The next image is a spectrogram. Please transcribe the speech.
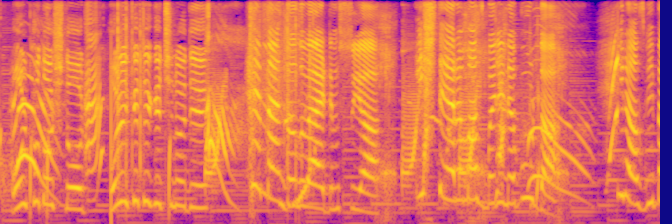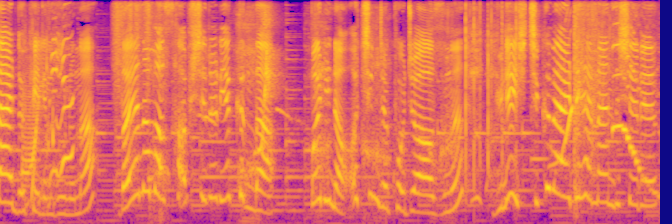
Arkadaşlar, harekete geçin hadi. Hemen dalıverdim suya. İşte yaramaz balina burada. Biraz biber dökelim burnuna. Dayanamaz hapşırır yakında. Balina açınca koca ağzını güneş çıkıverdi hemen dışarı.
